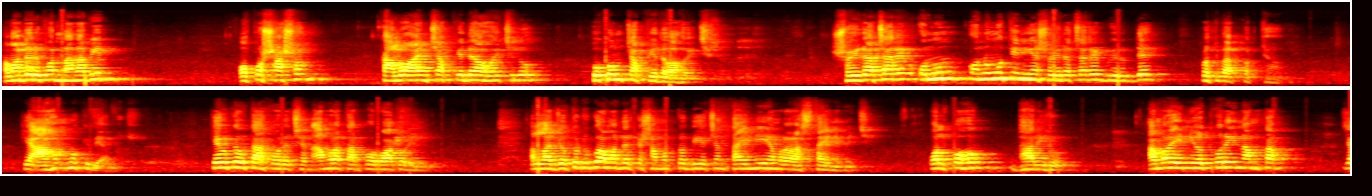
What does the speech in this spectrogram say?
আমাদের উপর নানাবিধ অপশাসন, কালো আইন চাপিয়ে দেওয়া হয়েছিল, হুকুম চাপিয়ে দেওয়া হয়েছিল। স্বৈরাচারের অনু, অনুমতি নিয়ে স্বৈরাচারের বিরুদ্ধে প্রতিবাদ করতে হবে। কি আহম্মকি ব্যাপার। কেউ কেউ তা করেছেন, আমরা তার পরোয়া করিনি। আল্লাহ যতটুকু আমাদেরকে সামর্থ্য দিয়েছেন, তাই নিয়ে আমরা রাস্তায় নেমেছি। অল্প হোক, ভারী হোক। আমরা এই নিয়ত করেই নামতাম। যে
